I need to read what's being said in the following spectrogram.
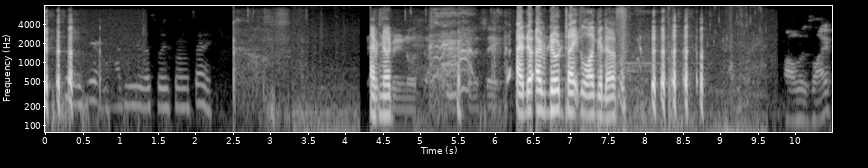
hear him. How do you know that's what he's gonna say? I've no, Nobody knows what I was gonna say. I know, I've known Titan long enough. All his life.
